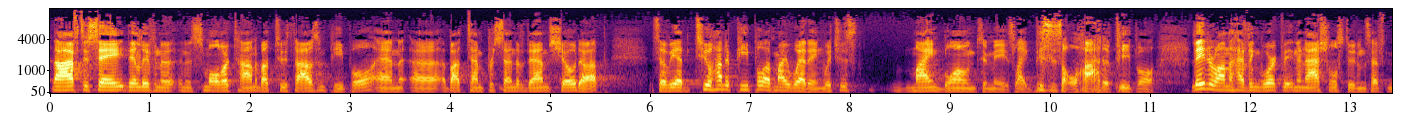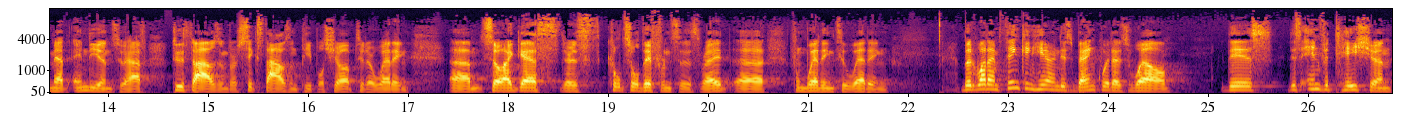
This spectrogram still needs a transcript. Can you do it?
now, I have to say, they live in a, in a smaller town, about 2,000 people, and uh, about 10% of them showed up. So we had 200 people at my wedding, which was mind blown to me. It's like, this is a lot of people. Later on, having worked with international students, I've met Indians who have 2,000 or 6,000 people show up to their wedding. Um, so I guess there's cultural differences, right, uh, from wedding to wedding. But what I'm thinking here in this banquet as well this, this invitation.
